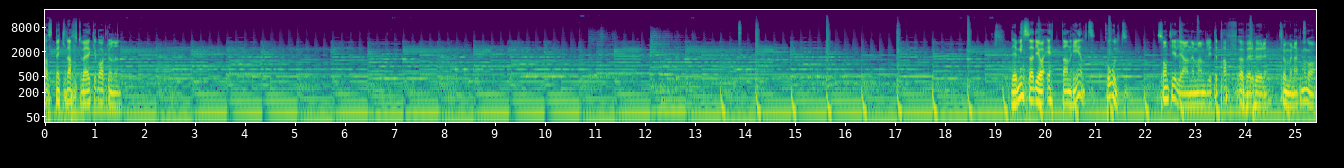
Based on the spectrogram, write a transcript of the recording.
fast med kraftverk i bakgrunden. Det missade jag ettan helt. Coolt. Sånt gillar jag när man blir lite paff över hur trummorna kommer gå.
